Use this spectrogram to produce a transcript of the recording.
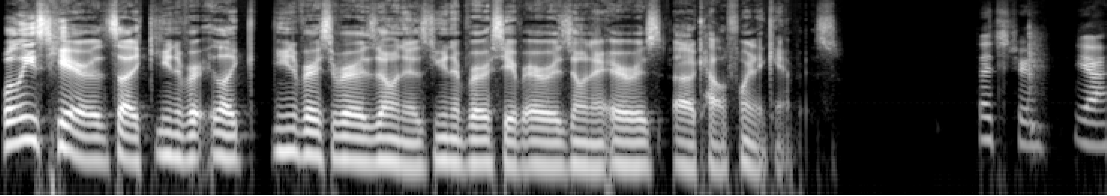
Well, at least here it's like univer- like University of Arizona is University of Arizona, Arizona uh, California campus. That's true. Yeah.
